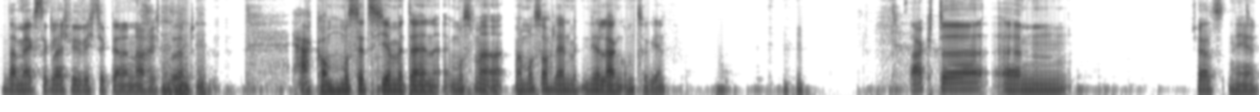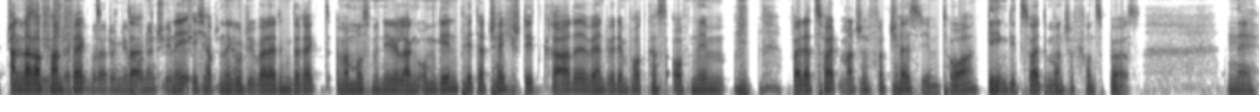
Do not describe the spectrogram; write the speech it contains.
da merkst du gleich, wie wichtig deine Nachrichten sind. Ja, komm, muss jetzt hier mit deinen, muss man, man muss auch lernen, mit Niederlagen umzugehen. Sagte, ähm, Chelsea, nee, Chelsea, Anderer Fun Fact, da, nee, ich habe eine Ja. gute Überleitung direkt. Man muss mit Niederlagen umgehen. Peter Cech steht gerade, während wir den Podcast aufnehmen, bei der zweiten Mannschaft von Chelsea im Tor gegen die zweite Mannschaft von Spurs. Nee,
